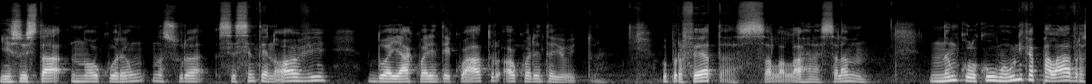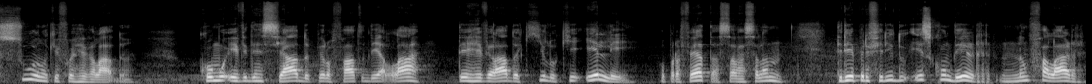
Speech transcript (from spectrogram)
Isso está no Alcorão, na Sura 69, do Ayah 44 ao 48. O profeta, sallallahu alaihi wasallam, não colocou uma única palavra sua no que foi revelado, como evidenciado pelo fato de Allah ter revelado aquilo que ele, o profeta, salam, teria preferido esconder, não falar,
